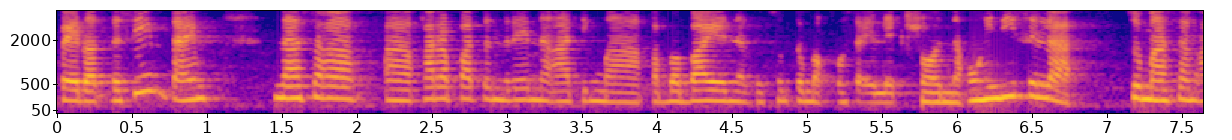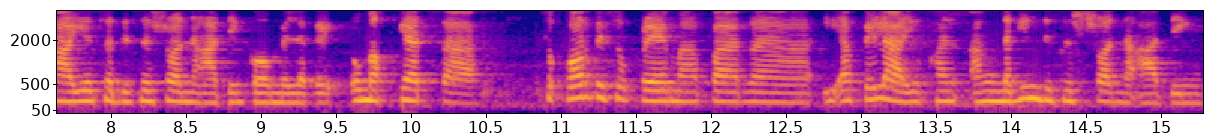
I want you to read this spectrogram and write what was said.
Pero at the same time, nasa ah, karapatan rin ng ating mga kababayan na gustong tumakbo sa eleksyon na kung hindi sila sumasang-ayon sa desisyon ng ating COMELEC, umakyat sa sa Korte Suprema para iapela yung ang naging desisyon ng ating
